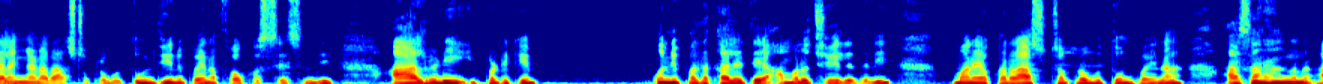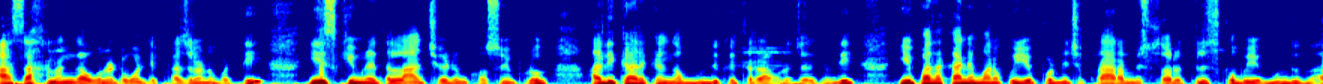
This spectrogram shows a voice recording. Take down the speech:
తెలంగాణ రాష్ట్ర ప్రభుత్వం దీనిపైన ఫోకస్ చేసింది. ఆల్రెడీ ఇప్పటికే కొన్ని పథకాలు అయితే అమలు చేయలేదని మన యొక్క రాష్ట్ర ప్రభుత్వం పైన అసహనంగా అసహనంగా ఉన్నటువంటి ప్రజలను బట్టి ఈ స్కీమ్ని అయితే లాంచ్ చేయడం కోసం ఇప్పుడు అధికారికంగా ముందుకైతే రావడం జరిగింది. ఈ పథకాన్ని మనకు ఎప్పటి నుంచి ప్రారంభిస్తారో తెలుసుకోబోయే ముందుగా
